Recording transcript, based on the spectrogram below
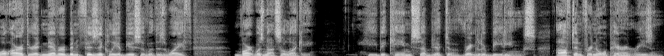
While Arthur had never been physically abusive with his wife, Bart was not so lucky. He became subject of regular beatings, often for no apparent reason.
